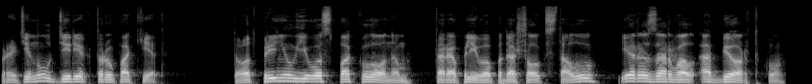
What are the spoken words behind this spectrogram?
протянул директору пакет. Тот принял его с поклоном, торопливо подошел к столу и разорвал обертку.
